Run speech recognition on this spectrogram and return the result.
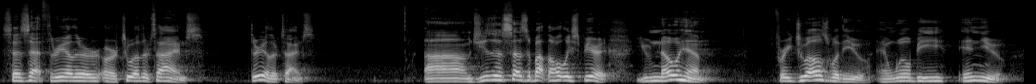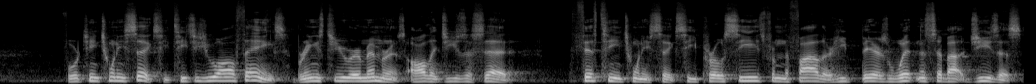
Says that three other or two other times. Three other times. Um, Jesus says about the Holy Spirit, you know him, for he dwells with you and will be in you. 1426, he teaches you all things, brings to your remembrance all that Jesus said. 1526, he proceeds from the Father, he bears witness about Jesus.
